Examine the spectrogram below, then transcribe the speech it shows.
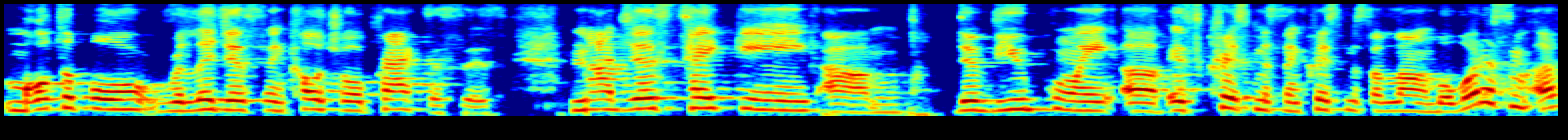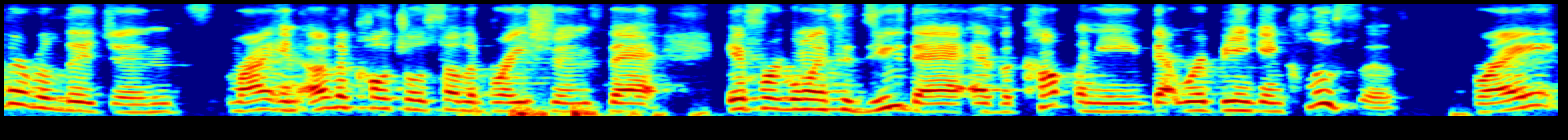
multiple religious and cultural practices, not just taking um, the viewpoint of it's Christmas and Christmas alone, but what are some other religions, right, and other cultural celebrations that if we're going to do that as a company, that we're being inclusive, right?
